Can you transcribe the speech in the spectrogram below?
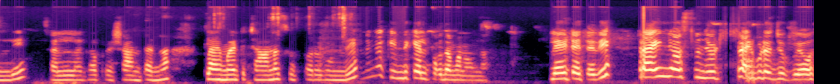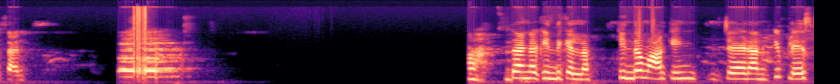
ఉంది. చల్లగా ప్రశాంతంగా. క్లైమేట్ చాలా సూపర్గా ఉంది. ఇంకా కిందికి వెళ్ళిపోదాం మనం. లేట్ అవుతుంది ట్రైన్ వస్తుంది చూడు. ట్రైన్ కూడా చూపి ఒకసారి. దాంగా కిందికి వెళ్దాం. కింద వాకింగ్ చేయడానికి ప్లేస్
